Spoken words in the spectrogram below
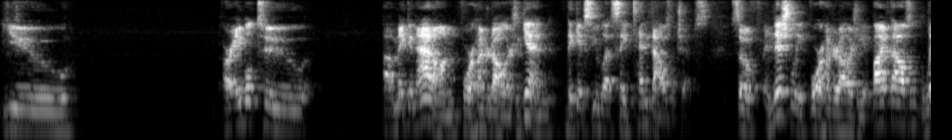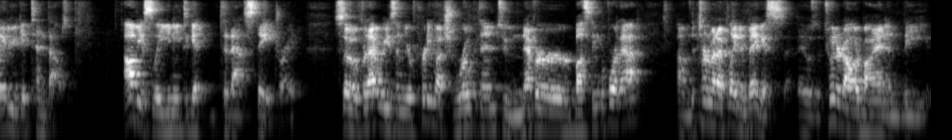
you are able to uh, make an add-on for $100 again that gets you, let's say, 10,000 chips. So initially for $100 you get 5,000, later you get 10,000. Obviously you need to get to that stage, right? So for that reason, you're pretty much roped into never busting before that. Um, the tournament I played in Vegas, it was a $200 buy-in, and the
